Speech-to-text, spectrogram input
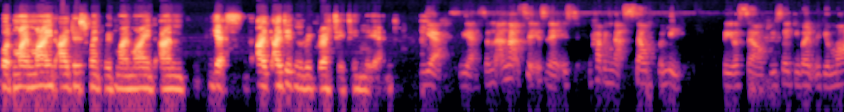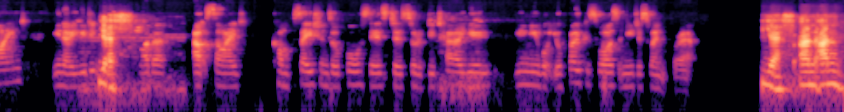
but my mind I just went with my mind and yes I, I didn't regret it in the end. Yes yes and, and that's it isn't it? It's having that self-belief for yourself. You said you went with your mind you know you didn't yes. other outside conversations or forces to sort of deter you. You knew what your focus was and you just went for it. Yes and and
